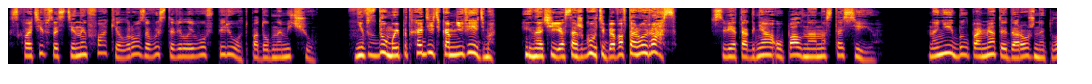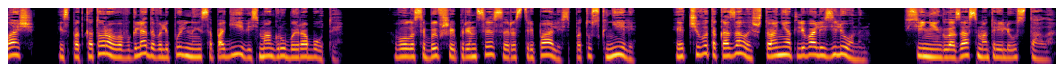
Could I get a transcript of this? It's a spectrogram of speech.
Схватив со стены факел, Роза выставила его вперед, подобно мечу. «Не вздумай подходить ко мне, ведьма, иначе я сожгу тебя во второй раз!» Свет огня упал на Анастасию. На ней был помятый дорожный плащ, из-под которого выглядывали пыльные сапоги весьма грубой работы. Волосы бывшей принцессы растрепались, потускнели, и от чего-то казалось, что они отливали зеленым. Синие глаза смотрели устало.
